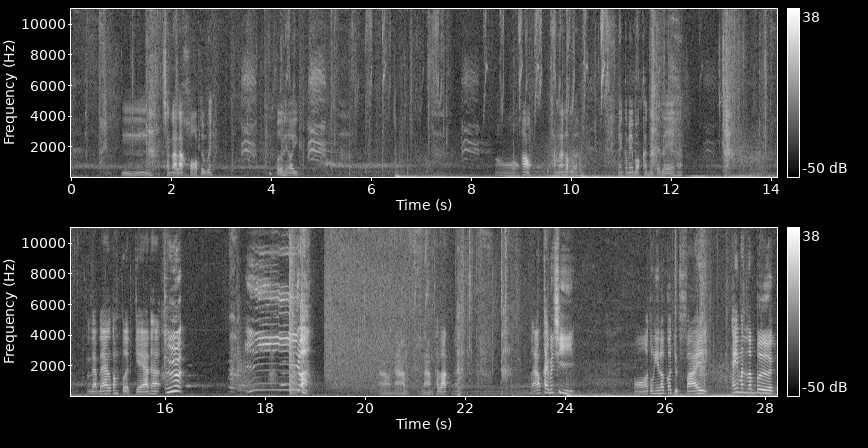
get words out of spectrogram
อืมฉันลาลาขอบเลยเว้ยที่เปิดให้เราอีก อ๋อ อ้าว ทางนั้นหรอกเหรอแม่งก็ไม่บอกกันตั้งแต่แรกฮะ แรกแรกก็ต้องเปิดแก๊สฮะอืดอียะอ้าวน้ำน้ำทะลักนะน้ำใครมาฉี่ อ๋อ ตรงนี้เราก็จุดไฟ ให้มันระเบิด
